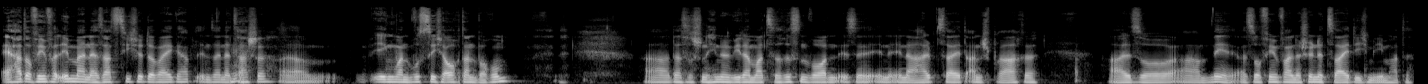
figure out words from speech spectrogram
er hat auf jeden Fall immer ein Ersatz-T-Shirt dabei gehabt in seiner Tasche. Ähm, irgendwann wusste ich auch dann warum äh, dass es schon hin und wieder mal zerrissen worden ist in, in, in der Halbzeitansprache. Also, ähm, nee, also auf jeden Fall eine schöne Zeit, die ich mit ihm hatte.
